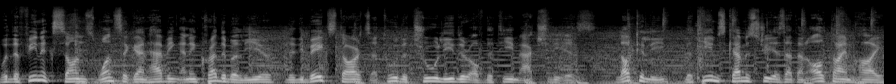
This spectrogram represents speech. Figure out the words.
With the Phoenix Suns once again having an incredible year, the debate starts at who the true leader of the team actually is. Luckily, the team's chemistry is at an all-time high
